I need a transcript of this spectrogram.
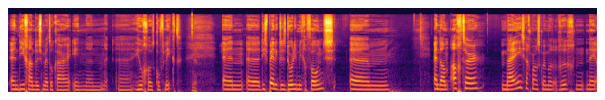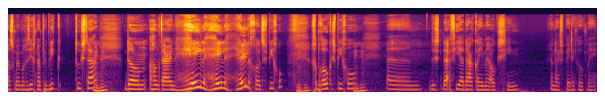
En die gaan dus met elkaar in een eh, heel groot conflict. Ja. En eh, die speel ik dus door die microfoons. Ehm, en dan achter mij, zeg maar, als ik met mijn rug, nee, als ik met mijn gezicht naar het publiek toesta, Mhm, dan hangt daar een hele, hele, hele grote spiegel. mhm, Gebroken spiegel. mhm. Ehm, dus daar, via daar kan je mij ook zien. En daar speel ik ook mee.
